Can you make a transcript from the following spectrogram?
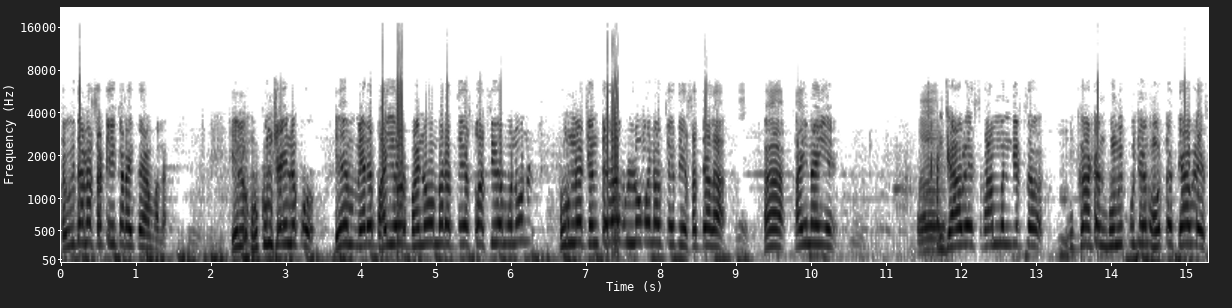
संविधानासाठी हे करायचंय आम्हाला. हे लो- हुकुमशाही नको. हे मेरे भाई और बहनों मेरे देशवासी म्हणून पूर्ण जनतेला उल्लू बनवते ते सध्याला. हा काही नाहीये. आणि ज्यावेळेस राम मंदिरचं उद्घाटन भूमिपूजन होतं त्यावेळेस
